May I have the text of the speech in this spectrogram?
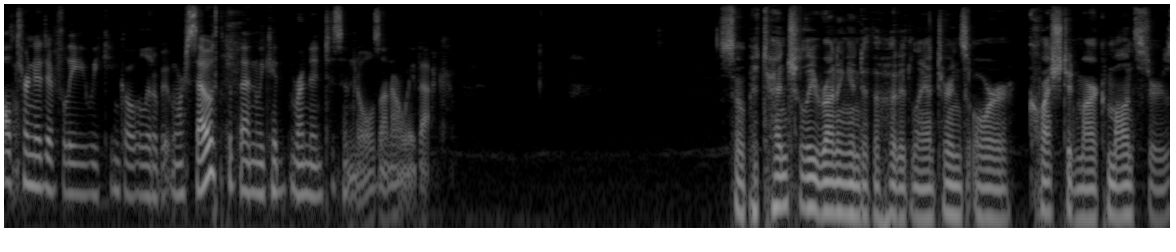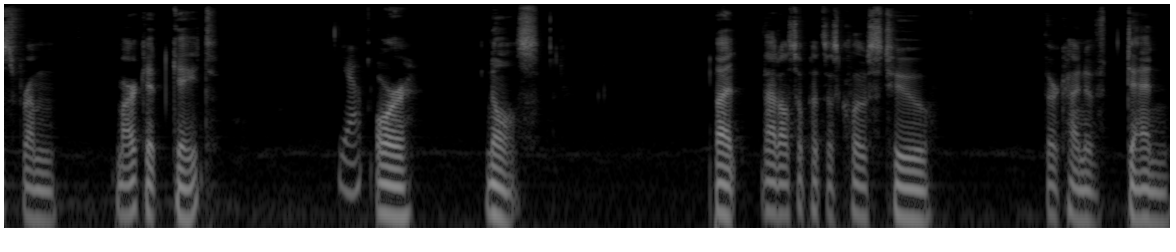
Alternatively, we can go a little bit more south, but then we could run into some gnolls on our way back. So potentially running into the hooded lanterns or question mark monsters from Market Gate Yeah. or gnolls. But that also puts us close to their kind of den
